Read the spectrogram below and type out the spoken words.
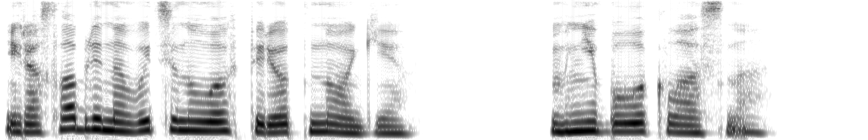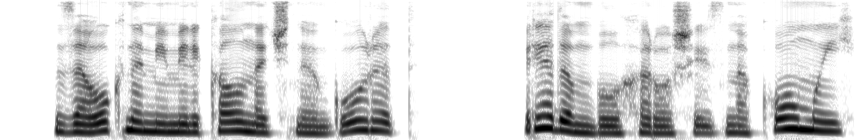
и расслабленно вытянула вперед ноги. Мне было классно. За окнами мелькал ночной город, рядом был хороший знакомый,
